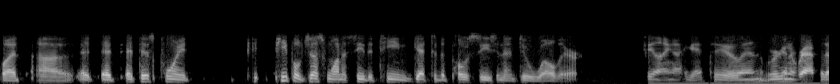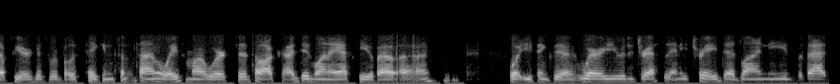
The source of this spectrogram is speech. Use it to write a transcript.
But uh, at, at, at this point, p- people just want to see the team get to the postseason and do well there. Feeling I get to, and we're going to wrap it up here because we're both taking some time away from our work to talk. I did want to ask you about uh, what you think the where you would address any trade deadline needs with that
